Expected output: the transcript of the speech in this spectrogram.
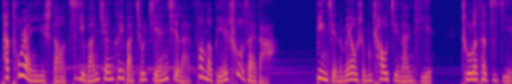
他突然意识到自己完全可以把球捡起来放到别处再打，并且呢，没有什么超级难题，除了他自己，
